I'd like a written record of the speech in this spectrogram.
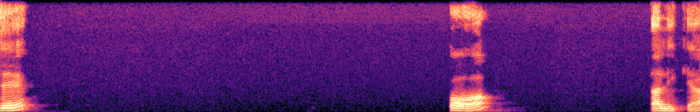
যে ক তালিকা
